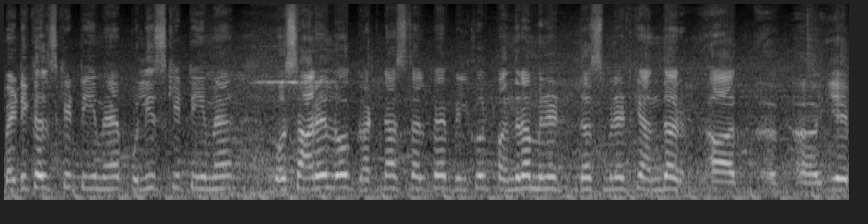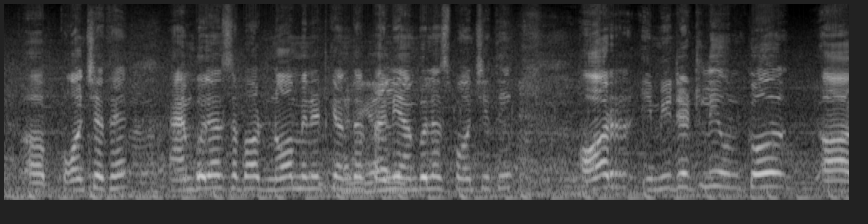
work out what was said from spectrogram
मेडिकल्स की टीम है पुलिस की टीम है वो सारे लोग घटनास्थल पे बिल्कुल 15 मिनट 10 मिनट के अंदर अ, अ, ये पहुँचे थे। एंबुलेंस अबाउट 9 मिनट के अंदर पहली एंबुलेंस पहुँची थी और इमीडिएटली उनको अ,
